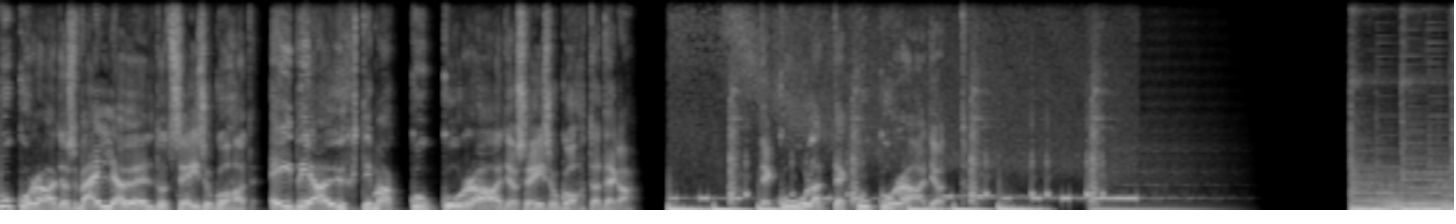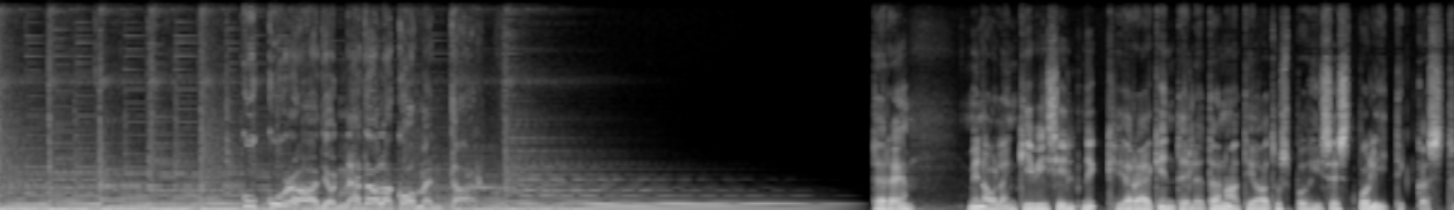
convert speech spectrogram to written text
Kuku Raadios välja öeldud seisukohad ei pea ühtima Kuku Raadio seisukohtadega. Te kuulate Kuku Raadiot. kuku Raadio nädala kommentaar. tere, mina olen Kivisildnik ja räägin teile täna teaduspõhisest poliitikast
